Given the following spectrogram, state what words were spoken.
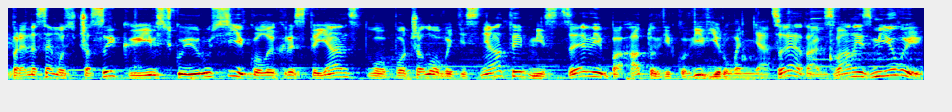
перенесемось в часи Київської Русі, коли християнство почало витісняти місцеві багатовікові вірування. Це так званий змійовик,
